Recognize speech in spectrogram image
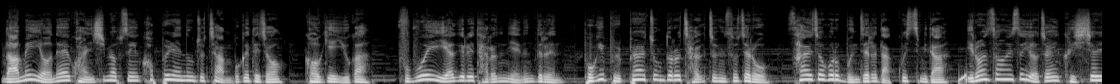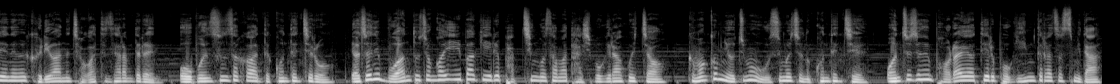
남의 연애에 관심이 없으니 커플 예능조차 안 보게 되죠. 거기에 육아, 부부의 이야기를 다루는 예능들은 보기 불편할 정도로 자극적인 소재로 사회적으로 문제를 낳고 있습니다. 이런 상황에서 여전히 그 시절 예능을 그리워하는 저 같은 사람들은 5분 순서과 같은 콘텐츠로 여전히 무한도전과 1박 2일을 밥친구 삼아 다시 보기를 하고 있죠. 그만큼 요즘은 웃음을 주는 콘텐츠, 원초적인 버라이어티를 보기 힘들어졌습니다.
